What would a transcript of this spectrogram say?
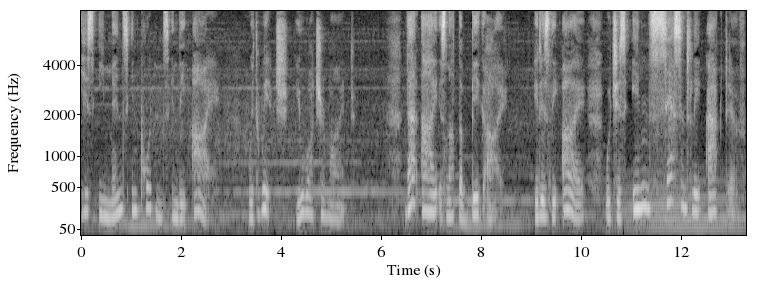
is immense importance in the eye with which you watch your mind. That eye is not the big eye, it is the eye which is incessantly active,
